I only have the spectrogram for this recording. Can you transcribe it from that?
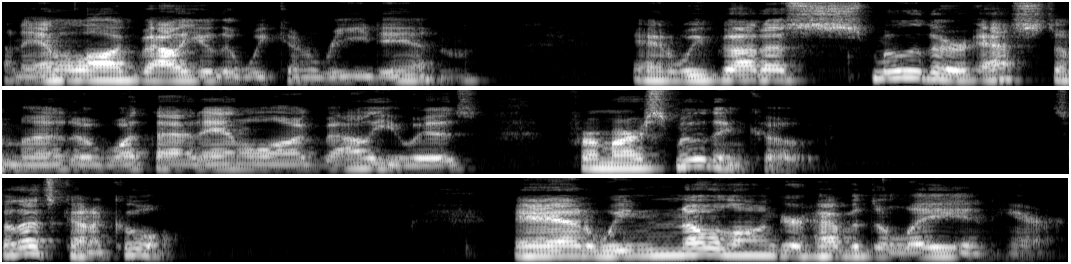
an analog value that we can read in, and we've got a smoother estimate of what that analog value is from our smoothing code. So that's kind of cool. And we no longer have a delay in here.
